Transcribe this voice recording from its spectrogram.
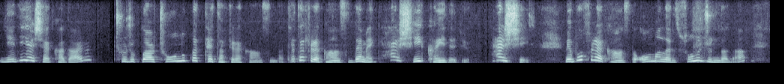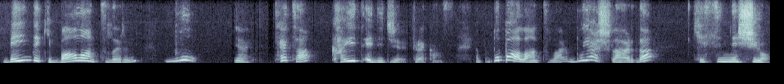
7 yaşa kadar çocuklar çoğunlukla teta frekansında. Teta frekansı demek her şeyi kaydediyor. Her şey. Ve bu frekansta olmaları sonucunda da beyindeki bağlantıların bu yani teta kayıt edici frekans. Bu bağlantılar bu yaşlarda kesinleşiyor.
